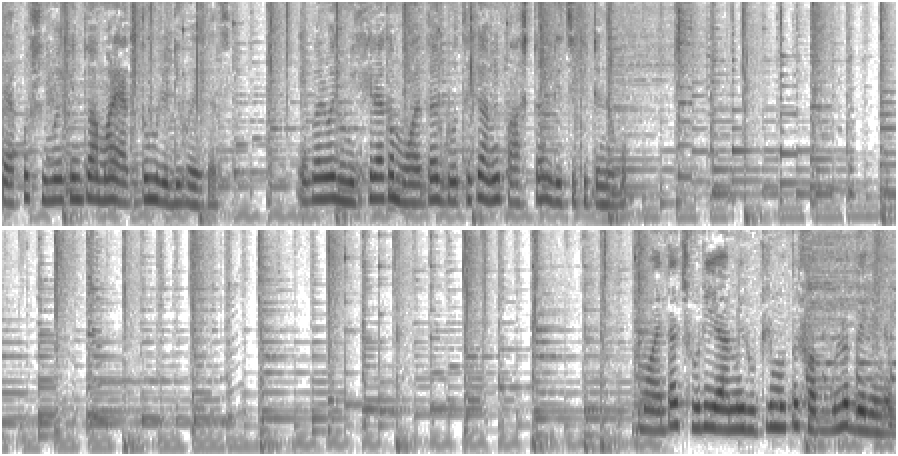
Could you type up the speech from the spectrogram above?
দেখো, সিমই কিন্তু আমার একদম রেডি হয়ে গেছে। এবার ওই মেখে রাখা ময়দার ডো থেকে আমি পাঁচটা লিচি কেটে নেব। ময়দা ছড়িয়ে আমি রুটির মতো সবগুলো বেলে নেব।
